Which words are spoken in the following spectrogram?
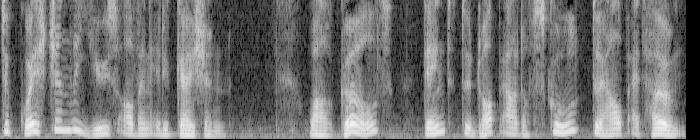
to question the use of an education, while girls tend to drop out of school to help at home.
